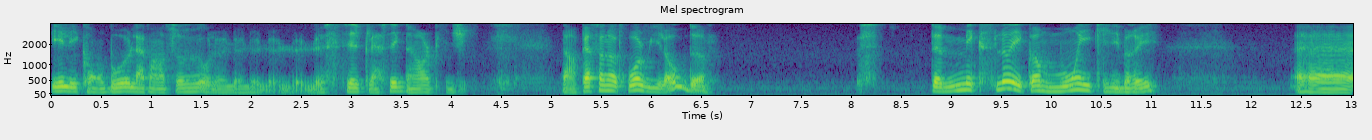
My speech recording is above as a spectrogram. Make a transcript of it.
et les combats, l'aventure, le, le, style classique d'un RPG. Dans Persona 3 Reload, ce mix-là est comme moins équilibré. Euh,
